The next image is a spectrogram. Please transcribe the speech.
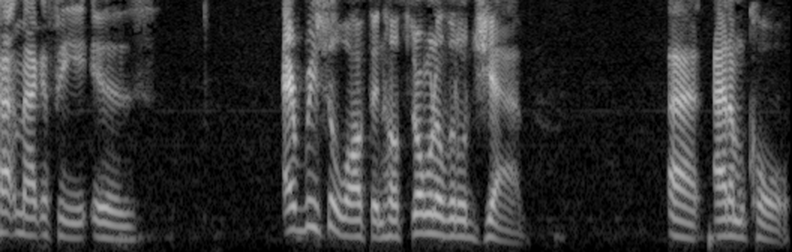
Pat McAfee is every so often he'll throw in a little jab at Adam Cole.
